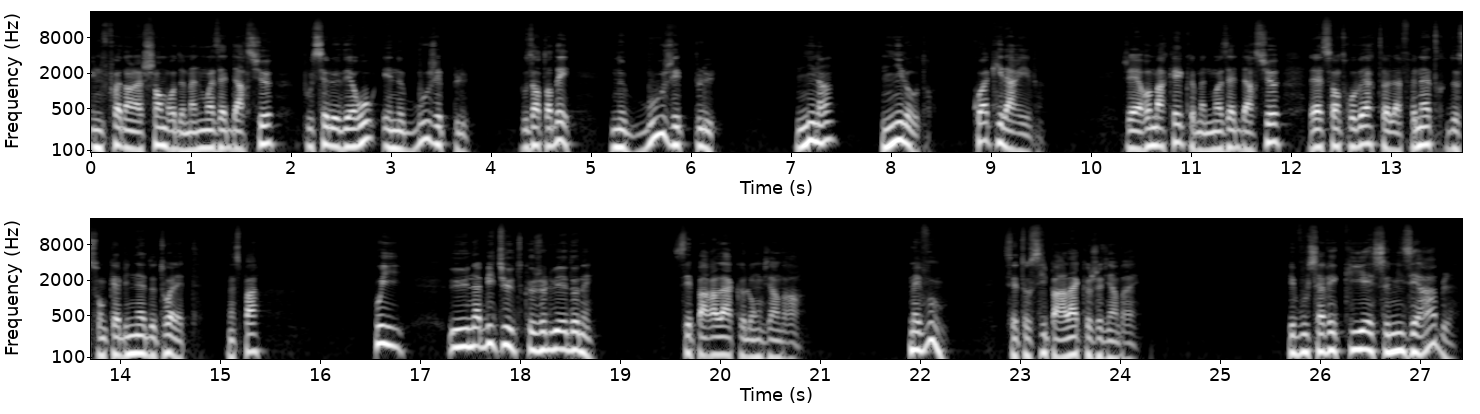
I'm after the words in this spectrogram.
Une fois dans la chambre de mademoiselle Darcieux, poussez le verrou et ne bougez plus. Vous entendez? Ne bougez plus. Ni l'un, ni l'autre, quoi qu'il arrive. J'ai remarqué que mademoiselle Darcieux laisse entr'ouverte la fenêtre de son cabinet de toilette, n'est-ce pas? Oui, une habitude que je lui ai donnée. C'est par là que l'on viendra. Mais vous, c'est aussi par là que je viendrai. Et vous savez qui est ce misérable?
